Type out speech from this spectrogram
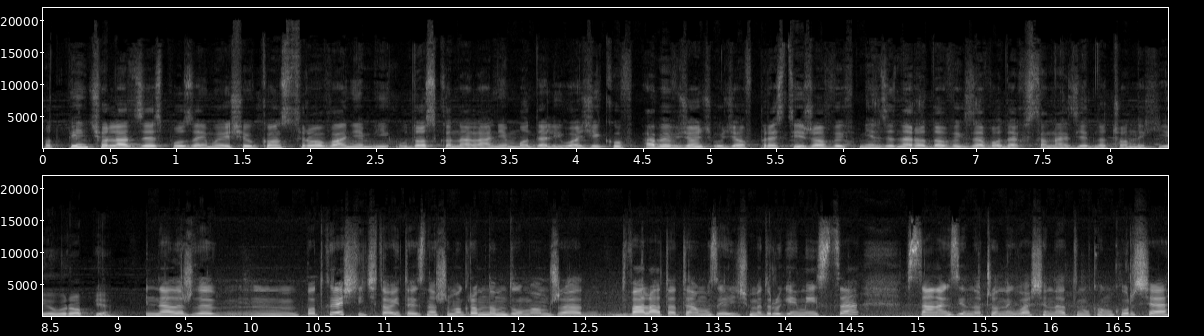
Od pięciu lat zespół zajmuje się konstruowaniem i udoskonalaniem modeli łazików, aby wziąć udział w prestiżowych międzynarodowych zawodach w Stanach Zjednoczonych i Europie. Należy mm, podkreślić to i to jest naszą ogromną dumą, że dwa lata temu zajęliśmy drugie miejsce w Stanach Zjednoczonych właśnie na tym konkursie.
